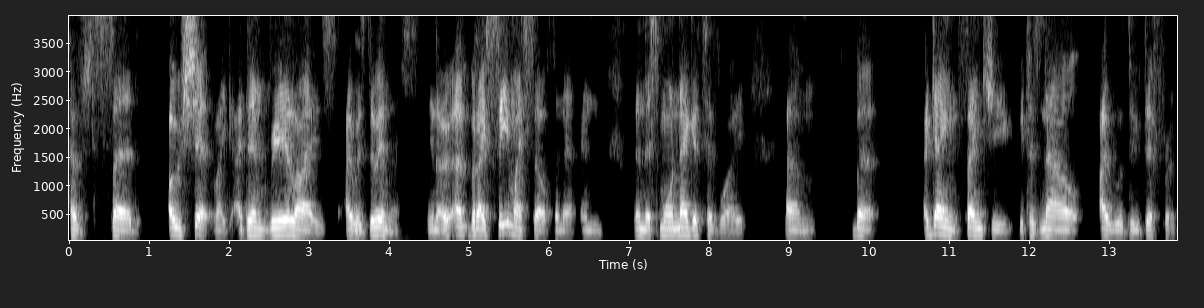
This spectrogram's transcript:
have said oh shit like i didn't realize i was doing this you know but i see myself in it in in this more negative way. Um but again thank you because now i will do different.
